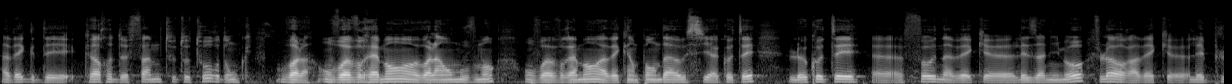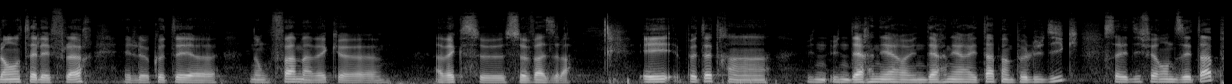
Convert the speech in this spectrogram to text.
avec des corps de femmes tout autour. Donc voilà, on voit vraiment, euh, voilà, en mouvement, on voit vraiment avec un panda aussi à côté. Le côté euh, faune avec euh, les animaux, flore avec les plantes et les fleurs, et le côté donc femme avec avec ce, vase-là. Et peut-être une, dernière, une dernière étape un peu ludique, c'est les différentes étapes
